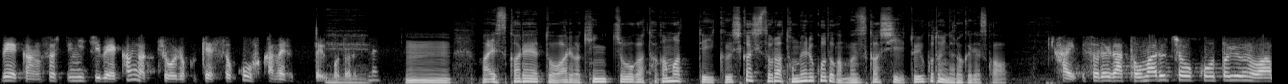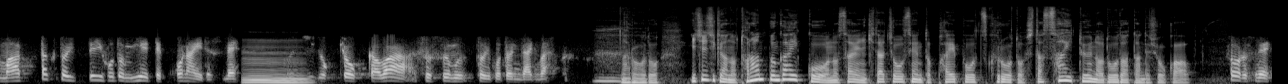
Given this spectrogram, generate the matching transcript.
米韓、そして日米韓が協力、結束を深めるということですね。えー、うんまあ、エスカレート、あるいは緊張が高まっていく、しかしそれは止めることが難しいということになるわけですか？はい、それが止まる兆候というのは、全くと言っていいほど見えてこないですね。軍事力強化は進むということになります。なるほど。一時期あのトランプ外交の際に北朝鮮とパイプを作ろうとした際というのはどうだったんでしょうか。そうですね、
